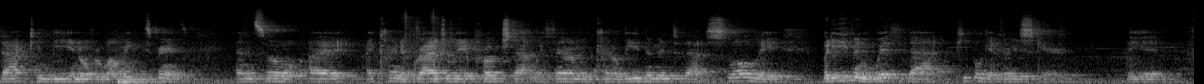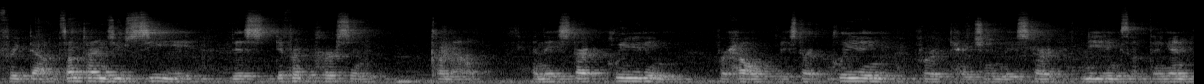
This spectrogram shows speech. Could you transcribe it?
that can be an overwhelming experience. And so I, I kind of gradually approach that with them and kind of lead them into that slowly. But even with that, people get very scared. They get freaked out. And sometimes you see this different person come out and they start pleading for help, they start pleading for attention, they start needing something. And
